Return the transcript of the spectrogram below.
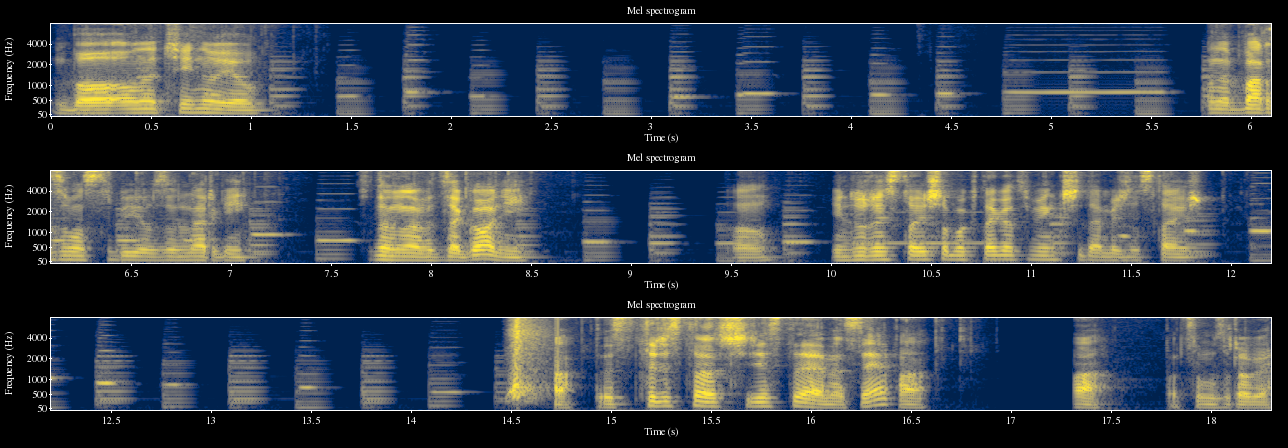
Bo one chainują. One bardzo mocno biją z energii. Co to nawet zagoni. No. Im dłużej stoisz obok tego, tym większy damage dostajesz. A, to jest 430 ms, nie? A. A, po co mu zrobię?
